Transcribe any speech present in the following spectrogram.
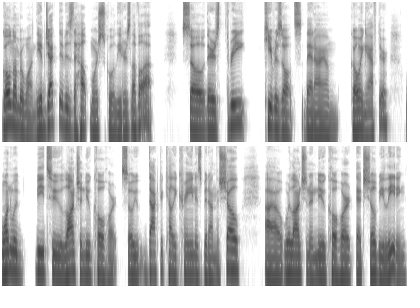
goal number one the objective is to help more school leaders level up. So, there's three key results that I am going after. One would be to launch a new cohort. So, Dr. Kelly Crane has been on the show. Uh, we're launching a new cohort that she'll be leading.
